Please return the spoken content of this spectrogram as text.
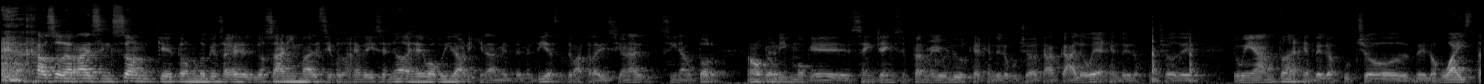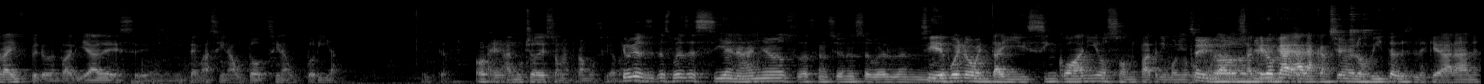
House of the Rising Sun, que todo el mundo piensa que es de los Animals, y pues la gente dice, no, es de Bob Dylan originalmente. Mentira, es un tema tradicional sin autor. Ok. Lo mismo que St. James Infirmary Blues, que hay gente que lo escuchó de Calloway, hay gente que lo escuchó de Louis Armstrong, hay gente que lo escuchó de los White Stripes, pero en realidad es eh, un tema sin, auto, sin autoría. ¿Viste? Ok. Hay, hay mucho de eso en nuestra música. Creo que también. después de 100 años las canciones se vuelven... Sí, después de 95 años son patrimonio Sí, popular. no, o sea, creo que a, las canciones de los Beatles les quedarán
